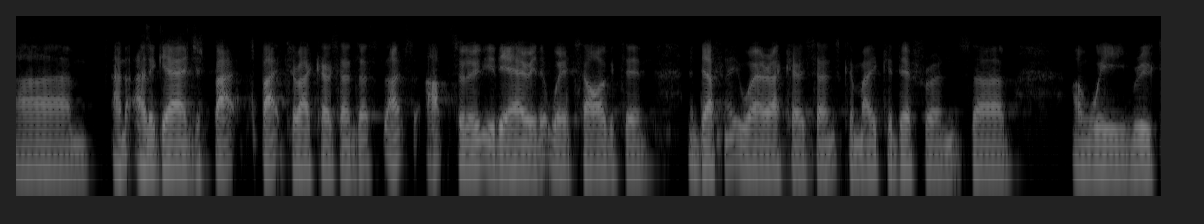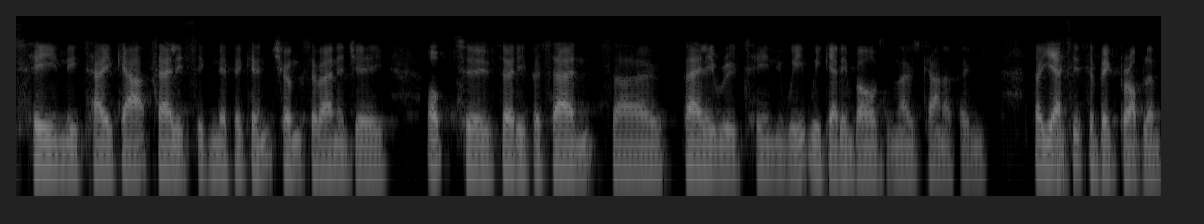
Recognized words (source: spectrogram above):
Um, and, and, again, just back, back to EkkoSense, that's, that's absolutely the area that we're targeting and definitely where EkkoSense can make a difference. Um, and we routinely take out fairly significant chunks of energy up to 30%. So fairly routinely, we, we get involved in those kind of things. So yes, it's a big problem.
